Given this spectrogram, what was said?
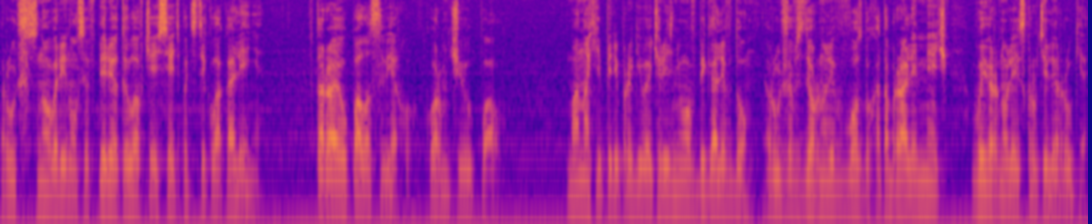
Руч снова ринулся вперед, и ловчая сеть подстекла колени. Вторая упала сверху, кормчий упал. Монахи, перепрыгивая через него, вбегали в дом. Руджа вздернули в воздух, отобрали меч, вывернули и скрутили руки.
